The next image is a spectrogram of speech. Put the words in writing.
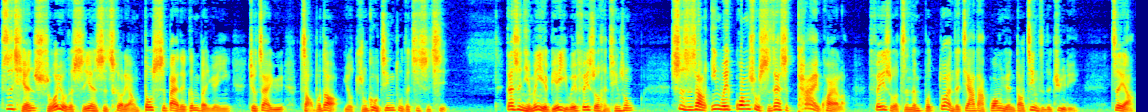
之前所有的实验室测量都失败的根本原因就在于找不到有足够精度的计时器。但是你们也别以为飞索很轻松，事实上，因为光速实在是太快了，飞索只能不断的加大光源到镜子的距离，这样。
